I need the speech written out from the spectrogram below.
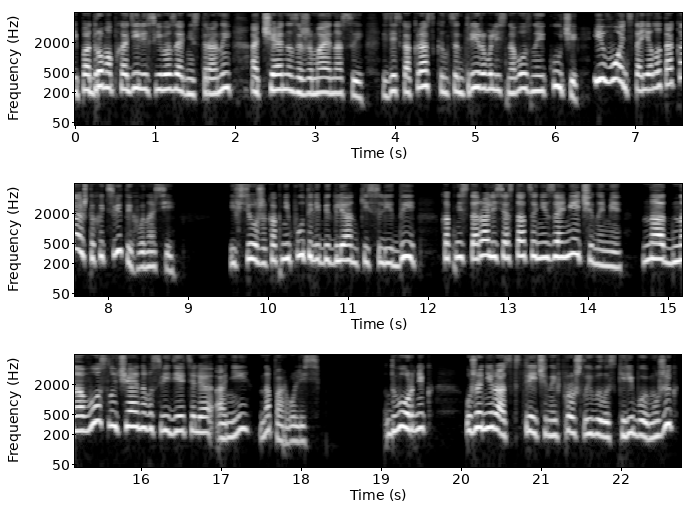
Ипподром обходили с его задней стороны, отчаянно зажимая носы. Здесь как раз концентрировались навозные кучи, и вонь стояла такая, что хоть святых выноси. И все же, как не путали беглянки следы, как не старались остаться незамеченными, на одного случайного свидетеля они напоролись. Дворник, уже не раз встреченный в прошлой вылазке рябой мужик,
